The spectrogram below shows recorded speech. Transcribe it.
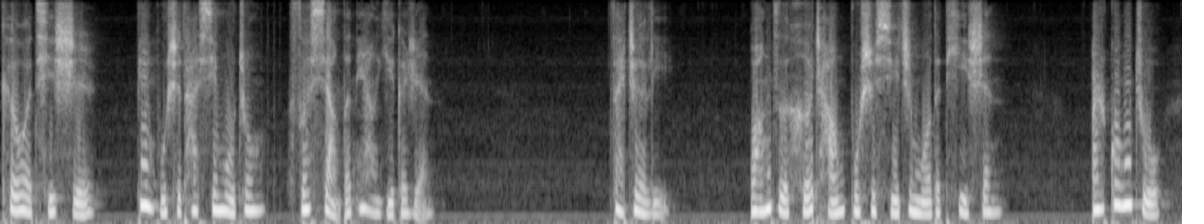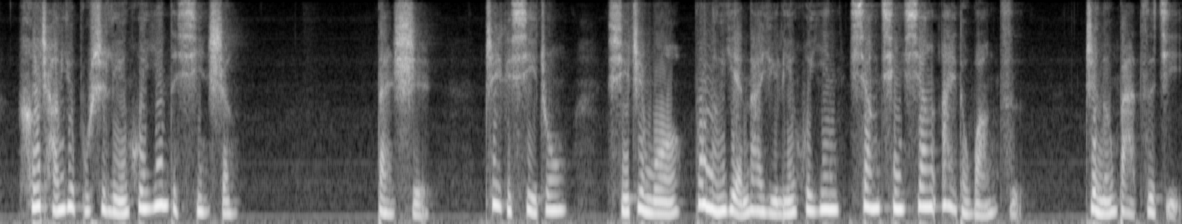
可我其实并不是他心目中所想的那样一个人。”在这里，王子何尝不是徐志摩的替身，而公主何尝又不是林徽因的心声？但是，这个戏中，徐志摩不能演那与林徽因相亲相爱的王子，只能把自己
